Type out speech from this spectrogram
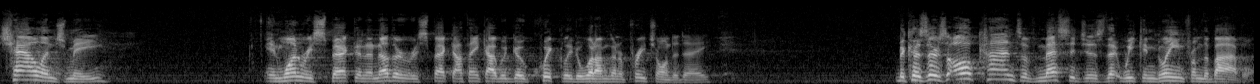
challenge me in one respect. In another respect, I think I would go quickly to what I'm going to preach on today. Because there's all kinds of messages that we can glean from the Bible.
